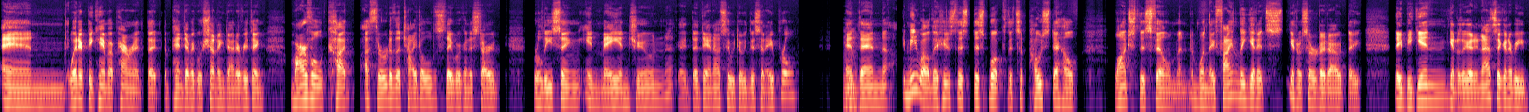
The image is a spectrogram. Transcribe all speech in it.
And when it became apparent that the pandemic was shutting down everything, Marvel cut a third of the titles they were going to start releasing in May and June. Uh, They announced they were doing this in April. And then, meanwhile, there's this this book that's supposed to help launch this film. And when they finally get it, you know, sorted out, they they begin, you know, they're going to announce they're going to be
